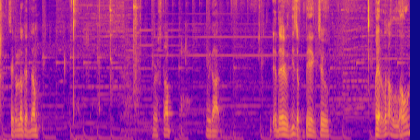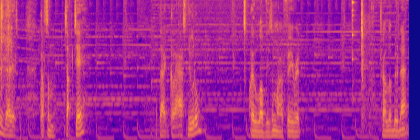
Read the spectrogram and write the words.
Let's take a look at them. First up, we got, these are big too. Look, look how loaded that is. Got some japchae. That glass noodle. I love these, they're my favorite. Try a little bit of that.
